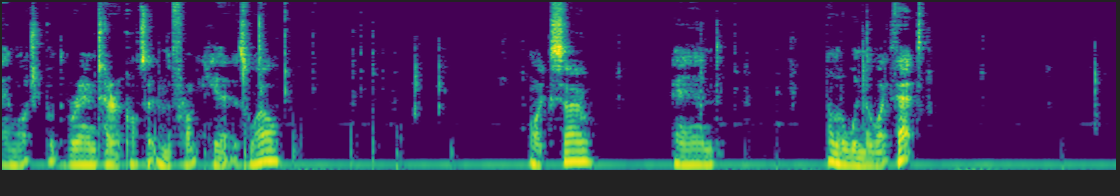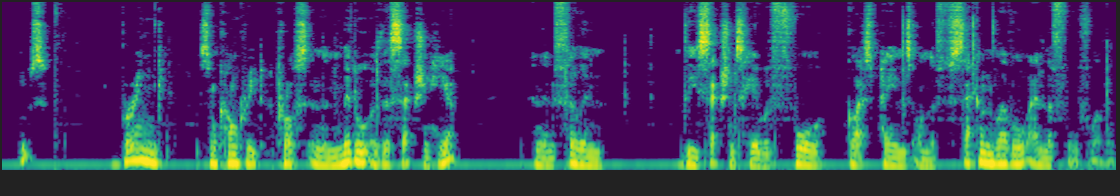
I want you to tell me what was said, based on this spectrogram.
And we'll actually put the brown terracotta in the front here as well like so, and a little window like that. Oops. Bring some concrete across in the middle of this section here, and then fill in these sections here with four glass panes on the second level and the fourth level.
